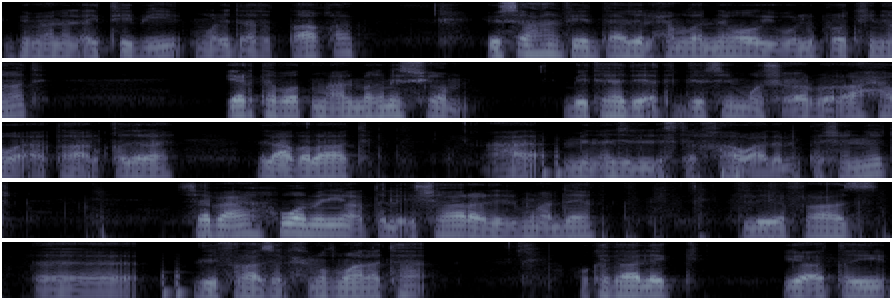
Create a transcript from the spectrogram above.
بمعنى ال ATP مولدات الطاقة. يساهم في إنتاج الحمض النووي والبروتينات. يرتبط مع المغنيسيوم بتهدئة الجسم والشعور بالراحة وإعطاء القدرة للعضلات من أجل الاسترخاء وعدم التشنج. سبعة هو من يعطي الإشارة للمعدة لإفراز آه لإفراز الحمض مالتها وكذلك يعطي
